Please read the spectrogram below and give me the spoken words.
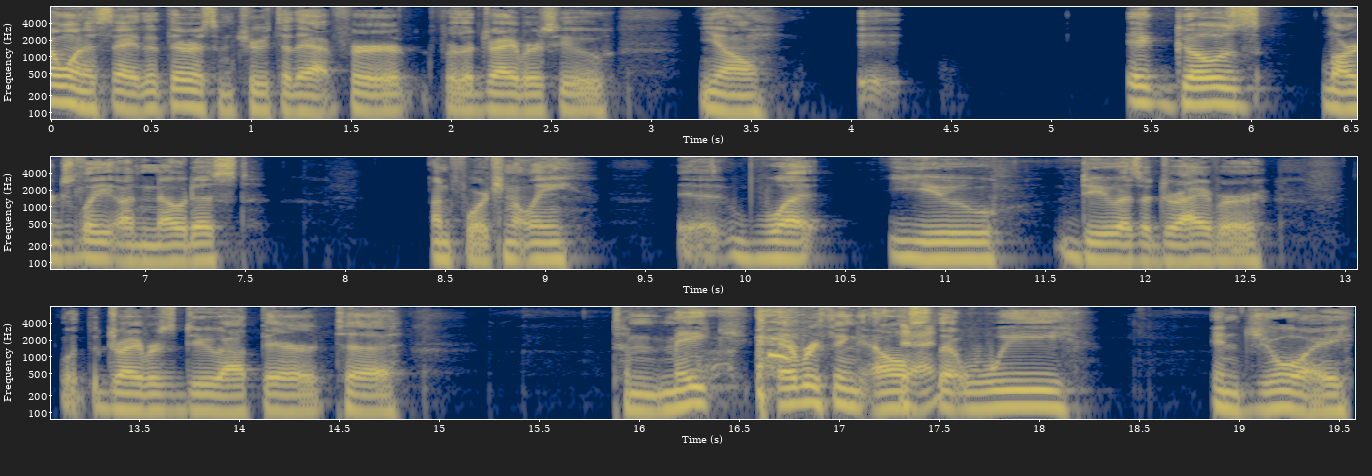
I want to say that there is some truth to that for for the drivers who you know it, it goes largely unnoticed unfortunately uh, what you do as a driver what the drivers do out there to to make everything else Yeah. that we enjoy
